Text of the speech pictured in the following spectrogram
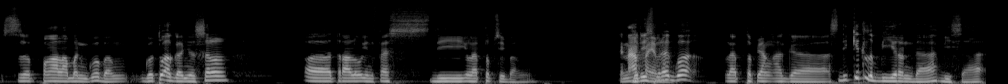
sepengalaman gue bang gue tuh agak nyesel eh, terlalu invest di laptop sih bang Kenapa jadi sebenarnya gue laptop yang agak sedikit lebih rendah bisa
